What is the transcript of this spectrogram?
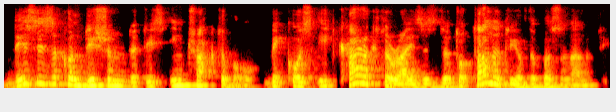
This is a condition that is intractable because it characterizes the totality of the personality.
